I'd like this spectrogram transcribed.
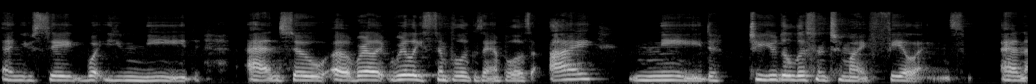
and you say what you need. And so a really, really simple example is I need to you to listen to my feelings. And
